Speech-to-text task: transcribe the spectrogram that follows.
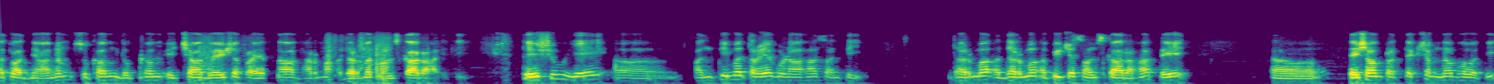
अथवा ज्ञानं सुखं दुःखम् इच्छा द्वेषप्रयत्नः धर्म अधर्मसंस्कारः इति। तेषु ये अन्तिमत्रयगुणाः सन्ति। धर्म अधर्म अपि च संस्कारः ते तेषां प्रत्यक्षं न भवति।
